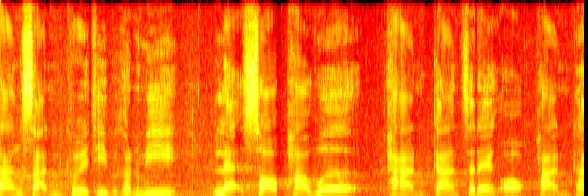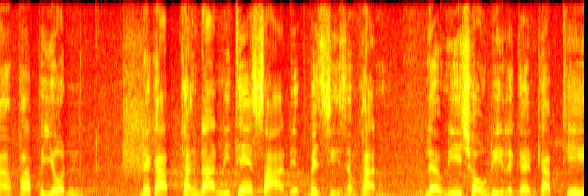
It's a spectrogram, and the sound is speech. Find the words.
สร้างสรรค์ Creative Economy และซอฟต์พาวเวอร์ผ่านการแสดงออกผ่านทางภาพยนตร์นะครับทางด้านนิเทศศาสตร์เนี่ยเป็นสิ่งสำคัญ แล้วนี้โชคดีเหลือเกินครับที่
